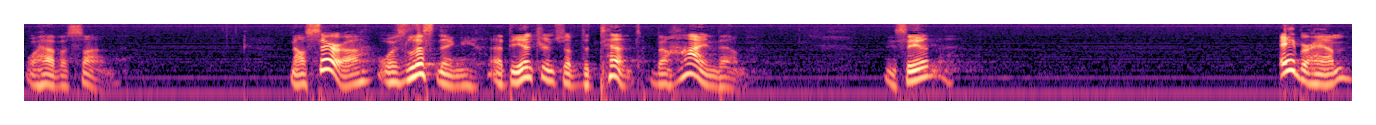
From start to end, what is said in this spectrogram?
will have a son. Now, Sarah was listening at the entrance of the tent behind them. You see it? Abraham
